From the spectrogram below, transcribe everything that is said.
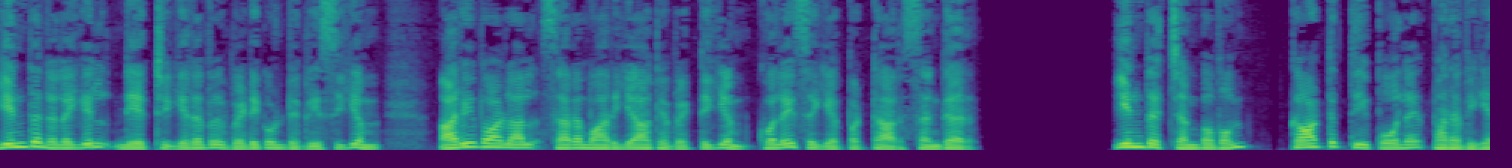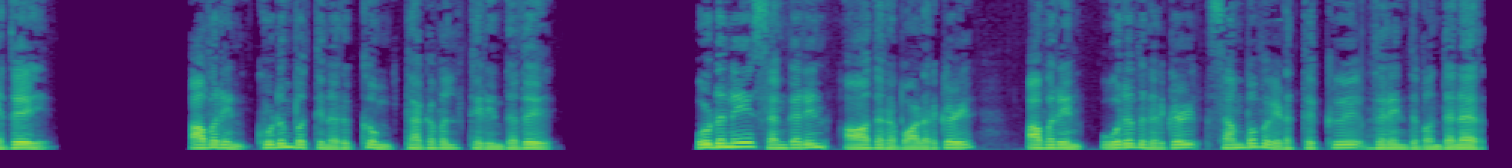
இந்த நிலையில் நேற்று இரவு வெடிகுண்டு வீசியும் அறிவாளால் சரமாரியாக வெட்டியும் கொலை செய்யப்பட்டார் சங்கர். இந்தச் சம்பவம் காட்டுத்தீ போல பரவியது. அவரின் குடும்பத்தினருக்கும் தகவல் தெரிந்தது. உடனே சங்கரின் ஆதரவாளர்கள் அவரின் உறவினர்கள் சம்பவ இடத்துக்கு விரைந்து வந்தனர்.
